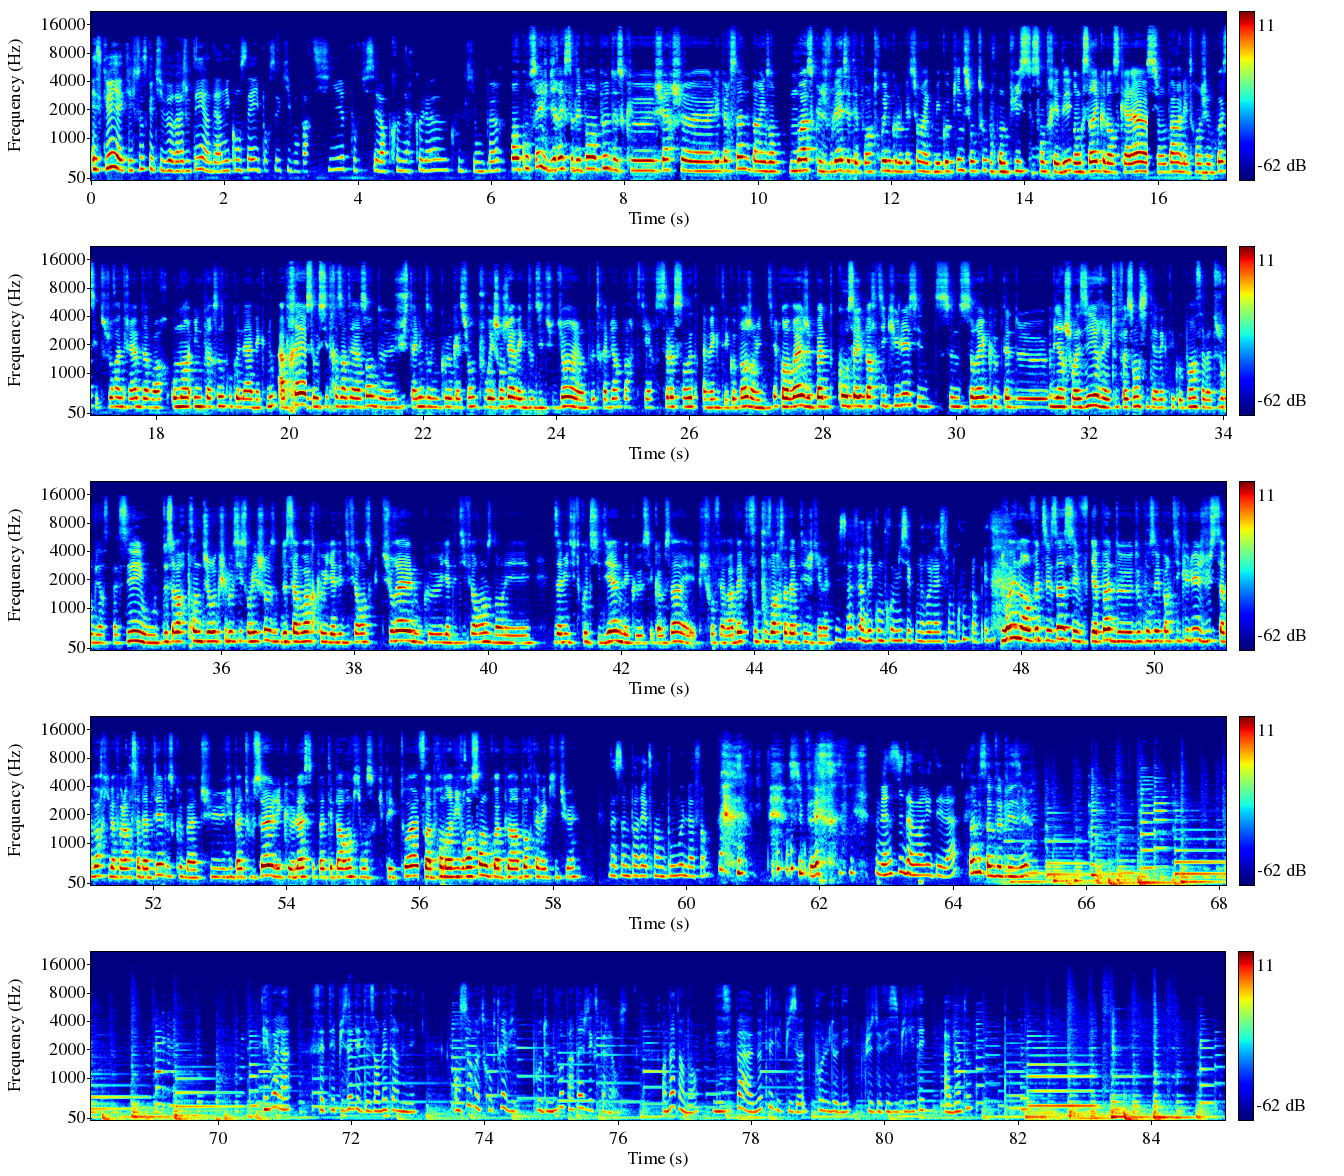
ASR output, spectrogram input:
Est-ce qu'il y a quelque chose que tu veux rajouter, un dernier conseil pour ceux qui vont partir, pour qui c'est leur première colloque ou qui ont peur? En conseil, je dirais que ça dépend un peu de ce que cherchent euh, les personnes. Par exemple, moi, ce que je voulais, c'était pouvoir trouver une colocation avec mes copines, surtout pour qu'on puisse s'entraider. Donc c'est vrai que dans ce cas-là, si on part à l'étranger ou quoi, c'est toujours agréable d'avoir au moins une personne qu'on connaît avec nous. Après, c'est aussi très intéressant de juste aller dans une colocation pour échanger avec d'autres étudiants et on peut très bien partir seul sans être avec des copains, j'ai envie de dire. En vrai, j'ai pas de conseil particulier si ce ne serait que peut-être de bien choisir et de toute façon si t'es avec tes copains ça va toujours bien se passer ou de savoir prendre du recul aussi sur les choses de savoir qu'il y a des différences culturelles ou qu'il y a des différences dans les habitudes quotidiennes, mais que c'est comme ça et puis il faut faire avec. Il faut pouvoir s'adapter, je dirais. C'est ça, faire des compromis, c'est une relation de couple en fait. ouais, non, en fait, c'est ça. Il n'y a pas de, de conseil particulier, juste savoir qu'il va falloir s'adapter parce que bah, tu vis pas tout seul et que là, c'est pas tes parents qui vont s'occuper de toi. Il faut apprendre à vivre ensemble, quoi, peu importe avec qui tu es. Bah, ça me paraît être un bon mot de la fin. Super. Merci d'avoir été là. Ah, mais ça me fait plaisir. Cet épisode est désormais terminé. On se retrouve très vite pour de nouveaux partages d'expériences. En attendant, n'hésite pas à noter l'épisode pour lui donner plus de visibilité. À bientôt!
